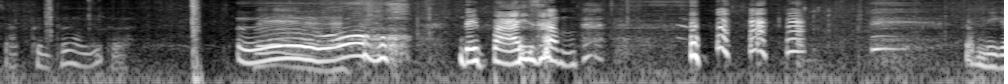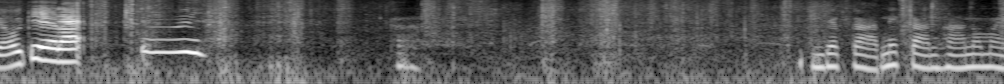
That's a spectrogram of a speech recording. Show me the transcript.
ซับ ขึ้นเท่านี้เถอะเออโอ้ได้ปลายซ้ำซ้ำนี่ก็โอเคละเอ้ยค่ะบรรยากาศในการหาหน่อใหม่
